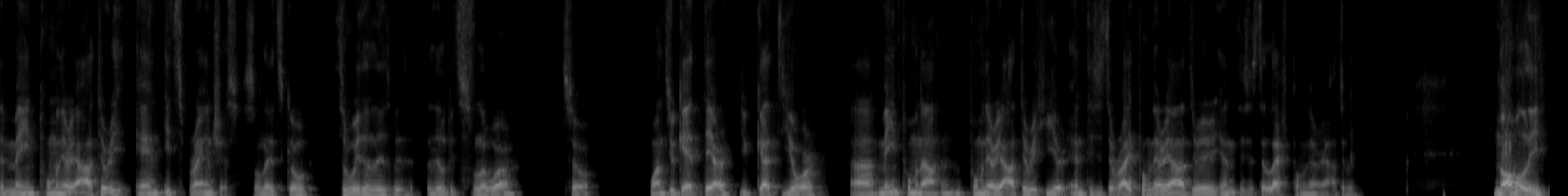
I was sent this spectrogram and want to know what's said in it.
the main pulmonary artery and its branches. So let's go through it a little bit, a little bit slower. So once you get there, you get your uh, main pulmonary, pulmonary artery here, and this is the right pulmonary artery, and this is the left pulmonary artery. Normally,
